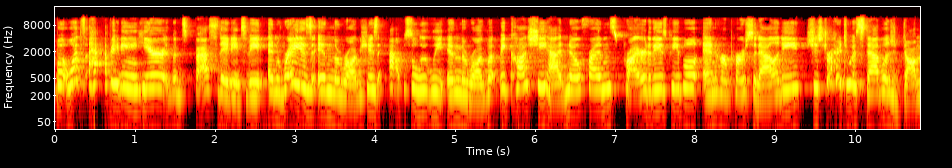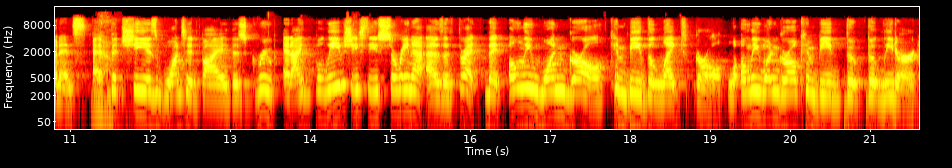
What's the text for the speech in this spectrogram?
But what's happening here that's fascinating to me, and Ray is in the wrong. She's absolutely in the wrong. But because she had no friends prior to these people and her personality, she's trying to establish dominance uh, Yeah. that she is wanted by this group. And I believe she sees Serena as a threat that only one girl can be the liked girl. Well, Only one girl can be the, the leader,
